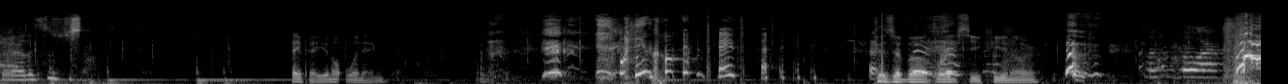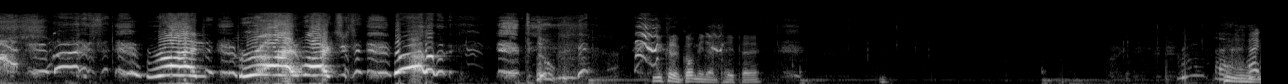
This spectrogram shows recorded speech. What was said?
Why is this is just Pepe, you're not winning. Why do you call him Pepe? Because of uh, Brave Seeker, you know. Close the door. Run! Run! Why aren't you? You could have got me then, Pepe. Why the heck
